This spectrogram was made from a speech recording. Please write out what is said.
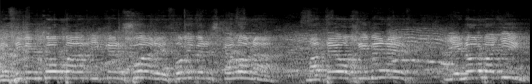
Reciben copa Iker Suárez, Oliver Escalona, Mateo Jiménez y Enor Ballín.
